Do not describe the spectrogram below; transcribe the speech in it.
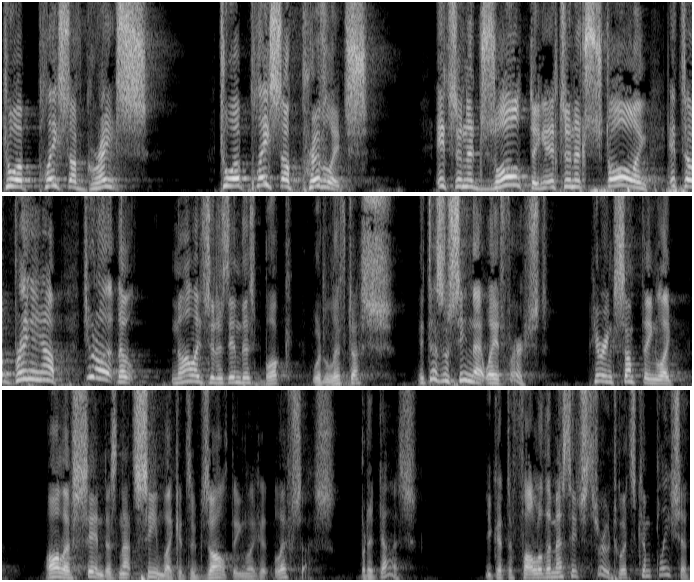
to a place of grace, to a place of privilege. It's an exalting. It's an extolling. It's a bringing up. Do you know that the knowledge that is in this book would lift us? It doesn't seem that way at first. Hearing something like all have sinned does not seem like it's exalting, like it lifts us. But it does. You get to follow the message through to its completion.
